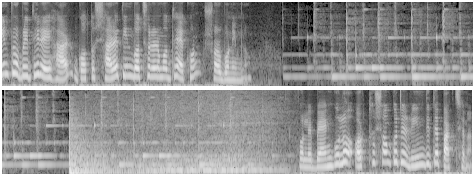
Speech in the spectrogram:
ঋণ প্রবৃদ্ধির এই হার গত সাড়ে তিন বছরের মধ্যে এখন সর্বনিম্ন। ফলে ব্যাংকগুলো অর্থ সংকটে ঋণ দিতে পারছে না,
